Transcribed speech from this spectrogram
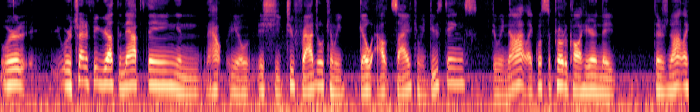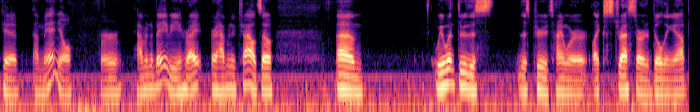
we're we're trying to figure out the nap thing and how you know is she too fragile? Can we go outside? Can we do things? Do we not? Like what's the protocol here? And they there's not like a, a manual for having a baby, right? Or having a child. So um, we went through this this period of time where like stress started building up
